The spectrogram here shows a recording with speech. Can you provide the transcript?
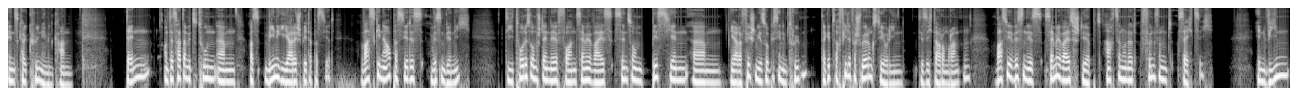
ins Kalkül nehmen kann. Denn, und das hat damit zu tun, ähm, was wenige Jahre später passiert. Was genau passiert ist, wissen wir nicht. Die Todesumstände von Semmelweis sind so ein bisschen, ähm, ja, da fischen wir so ein bisschen im Trüben. Da gibt es auch viele Verschwörungstheorien, die sich darum ranken. Was wir wissen ist, Semmelweis stirbt 1865 in Wien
